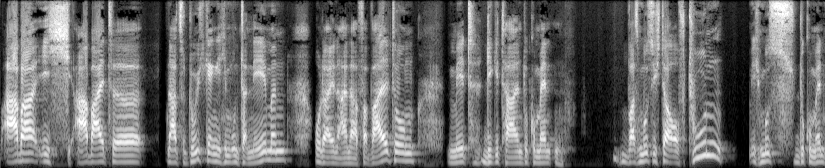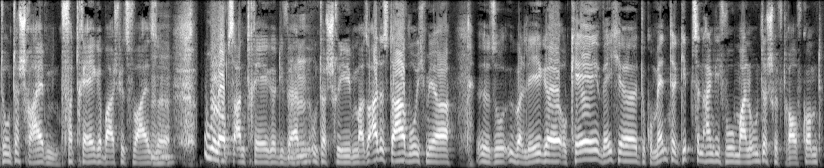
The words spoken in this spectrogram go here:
aber ich arbeite nahezu durchgängig im Unternehmen oder in einer Verwaltung mit digitalen Dokumenten. Was muss ich da oft tun? Ich muss Dokumente unterschreiben, Verträge beispielsweise, mhm. Urlaubsanträge, die werden mhm. unterschrieben. Also alles da, wo ich mir äh, so überlege, okay, welche Dokumente gibt's denn eigentlich, wo mal eine Unterschrift draufkommt?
